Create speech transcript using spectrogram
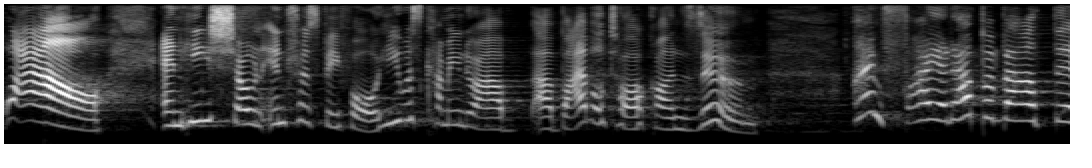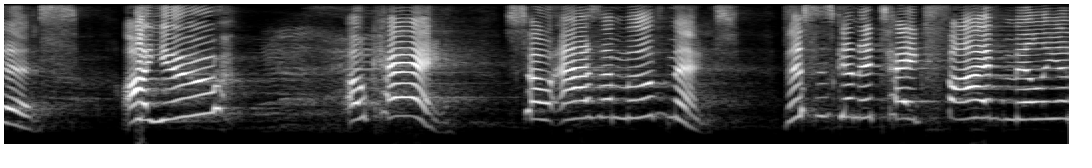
wow. And he's shown interest before. He was coming to our, our Bible talk on Zoom. I'm fired up about this. Are you? Yes. Okay. So, as a movement, this is going to take $5 million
